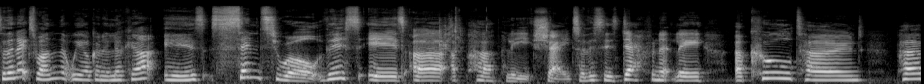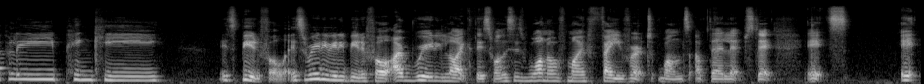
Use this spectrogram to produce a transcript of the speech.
So the next one that we are going to look at is Sensual. This is a, a purpley shade. So this is definitely a cool toned, purpley, pinky, it's beautiful. It's really, really beautiful. I really like this one. This is one of my favourite ones of their lipstick. It's it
